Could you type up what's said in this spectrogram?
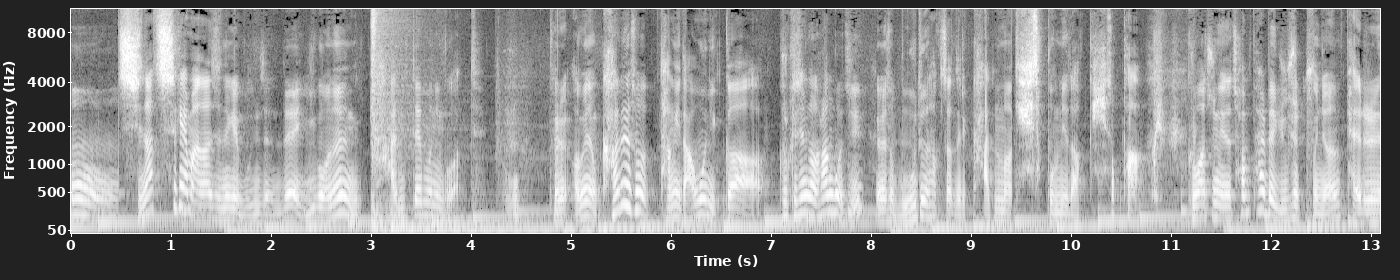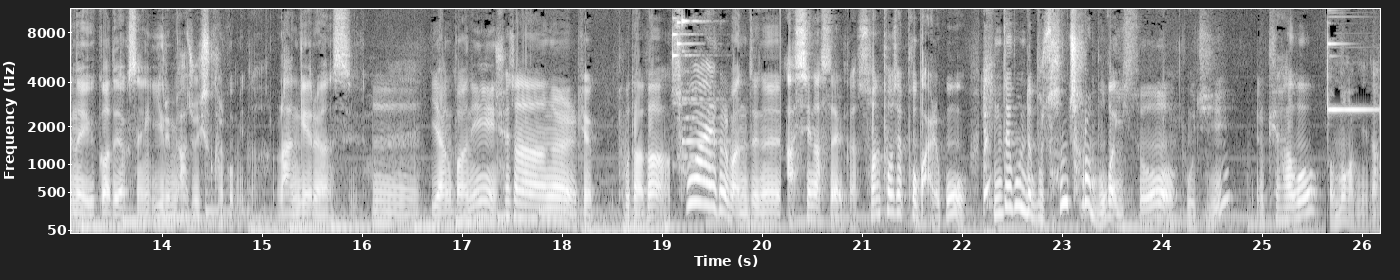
어... 지나치게 많아지는 게 문제인데 이거는 간 때문인 것 같아. 그래, 어, 왜냐면 간에서 당이 나오니까 그렇게 생각을 한 거지. 그래서 모든 학자들이 간만 계속 봅니다. 계속 봐. 그 와중에 1869년 베를린의 의과 대학생 이름이 아주 익숙할 겁니다. 랑게르한스. 음... 이 양반이 췌장을 이렇게 보다가 소화액을 만드는 아시나셀, 그러니까 선포세포 말고 군데군데 무슨 섬처럼 뭐가 있어. 뭐지? 이렇게 하고 넘어갑니다.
